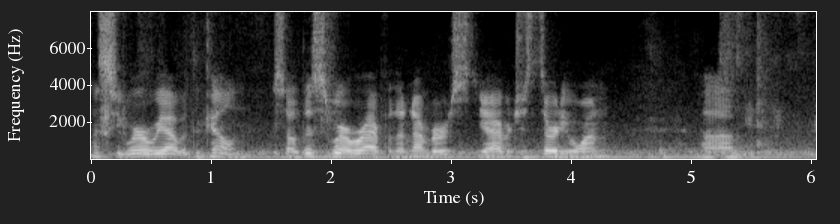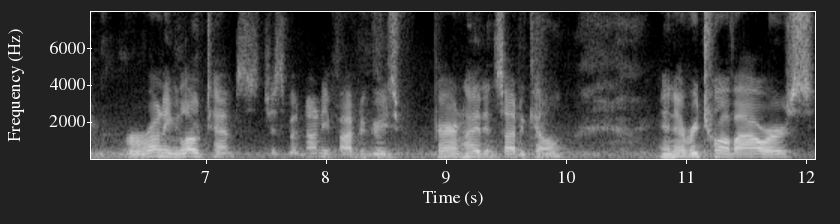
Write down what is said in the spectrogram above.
let's see, where are we at with the kiln? So this is where we're at for the numbers. The average is 31. Um, we're running low temps, just about 95 degrees Fahrenheit inside the kiln. And every 12 hours,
